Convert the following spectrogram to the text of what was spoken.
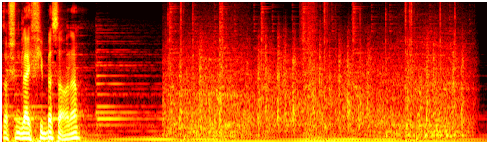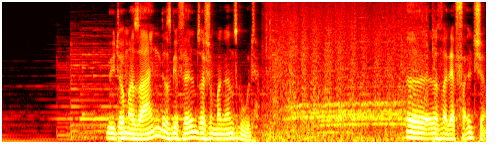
das ist schon gleich viel besser, oder? Würde ich doch mal sagen, das gefällt uns ja schon mal ganz gut. Äh, das war der falsche.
